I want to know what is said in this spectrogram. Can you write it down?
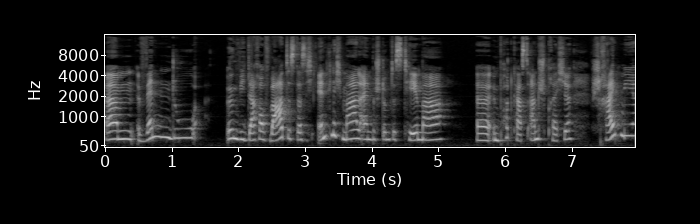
ähm, wenn du irgendwie darauf wartest, dass ich endlich mal ein bestimmtes Thema äh, im Podcast anspreche, schreib mir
